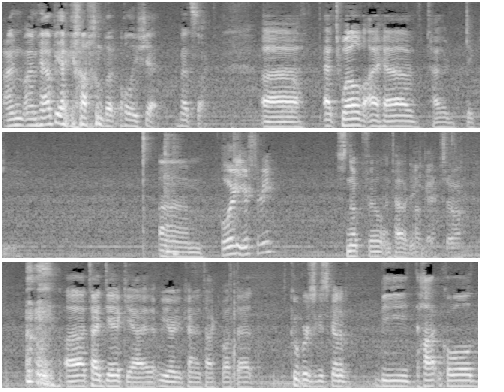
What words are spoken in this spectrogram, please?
I'm I'm happy I got him. But holy shit, that sucked. Uh, at twelve, I have Tyler Dickey. Um, Who are your three? Snook, Phil, and Tyler Dickey. Okay, so Uh, Ty Dick, yeah, we already kind of talked about that. Cooper's just gonna be hot and cold.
